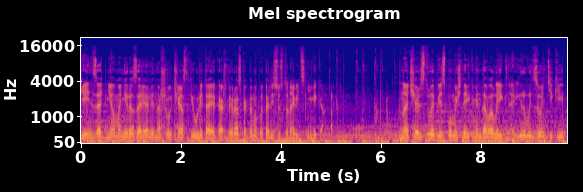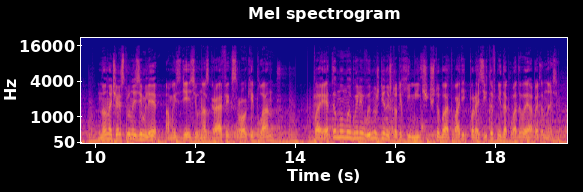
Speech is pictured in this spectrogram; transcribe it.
День за днем они разоряли наши участки, улетая каждый раз, когда мы пытались установить с ними контакт. Начальство беспомощно рекомендовало игнорировать зонтики, но начальство на земле, а мы здесь, и у нас график, сроки, план. Поэтому мы были вынуждены что-то химичить, чтобы отвадить паразитов, не докладывая об этом на землю.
